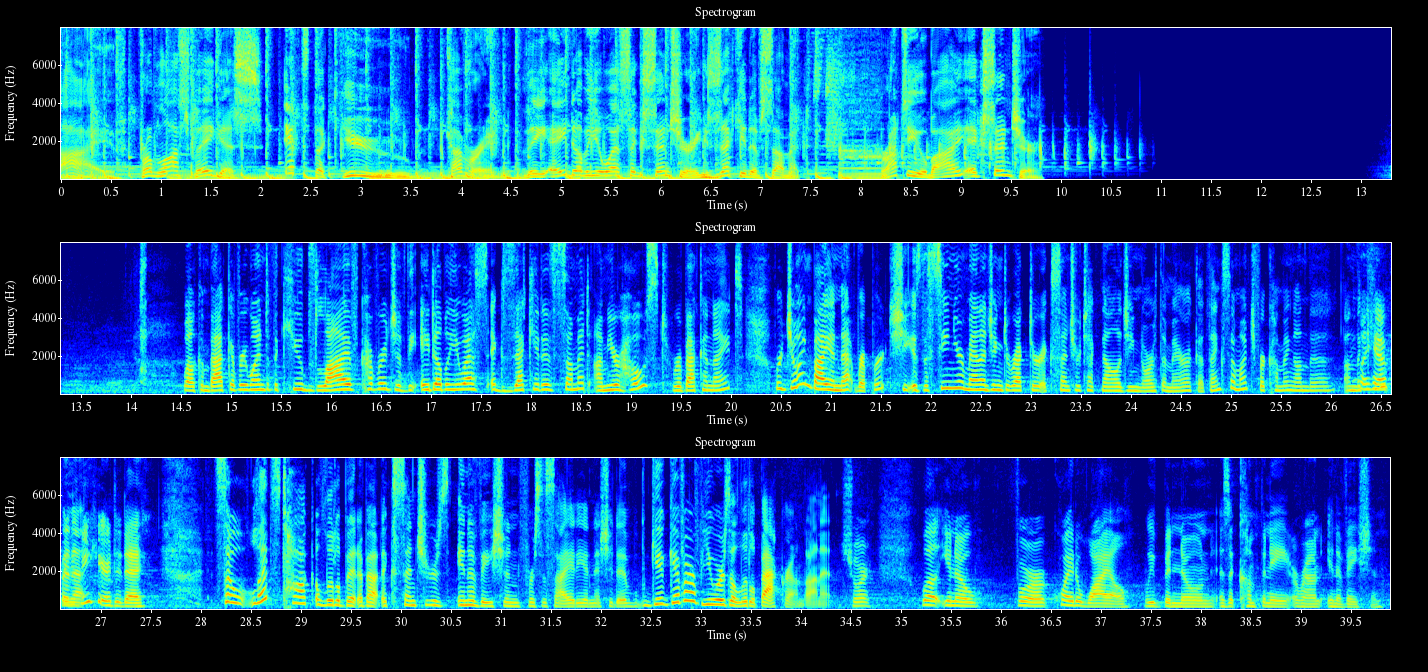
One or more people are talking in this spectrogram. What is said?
Live from Las Vegas, it's theCUBE. Covering the AWS Accenture Executive Summit. Brought to you by Accenture. Welcome back everyone to theCUBE's live coverage of the AWS Executive Summit. I'm your host, Rebecca Knight. We're joined by Annette Rippert. She is the Senior Managing Director, Accenture Technology North America. Thanks so much for coming on the on the well, CUBE, happy Annette. to be here today. So let's talk a little bit about Accenture's Innovation for Society initiative. Give, give our viewers a little background on it. Sure. Well, you know, for quite a while, we've been known as a company around innovation.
